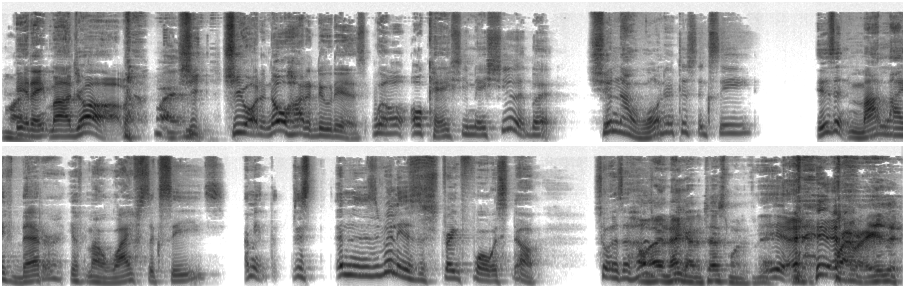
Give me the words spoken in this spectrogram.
Right. it ain't my job. Right. she she ought to know how to do this. Well, okay, she may should, but shouldn't I want her to succeed? Isn't my life better if my wife succeeds? I mean, this I mean, this really is the straightforward stuff. So as a Oh, husband, and I got a testimony for that. Yeah. right, right. Is it,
